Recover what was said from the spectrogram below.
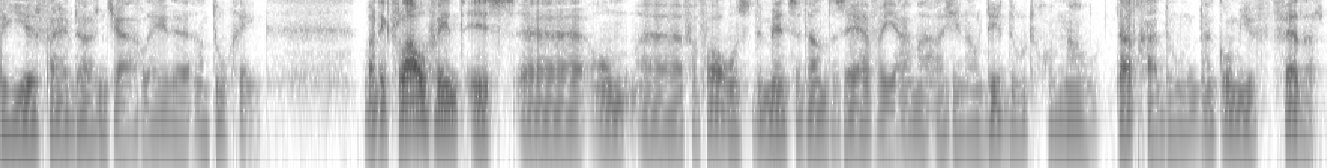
hier 5000 jaar geleden aan toe ging. Wat ik flauw vind is om vervolgens de mensen dan te zeggen van ja, maar als je nou dit doet of nou dat gaat doen, dan kom je verder.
